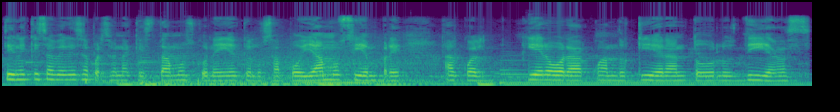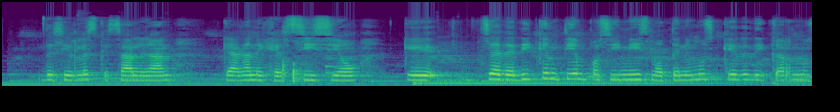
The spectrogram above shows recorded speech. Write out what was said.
Tiene que saber esa persona que estamos con ella, que los apoyamos siempre, a cualquier hora, cuando quieran, todos los días. Decirles que salgan, que hagan ejercicio, que se dediquen tiempo a sí mismo. Tenemos que dedicarnos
